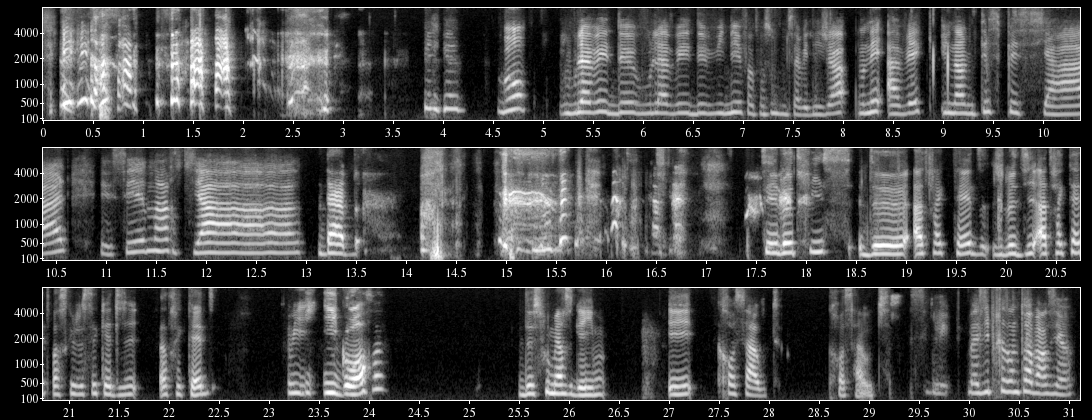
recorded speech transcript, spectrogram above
bon, vous l'avez de, vous l'avez deviné, enfin de toute façon vous le savez déjà, on est avec une invitée spéciale et c'est Marcia. Dab. C'est l'autrice de Attracted. Je le dis Attracted parce que je sais qu'elle dit Attracted. Oui, Igor. De Swimmer's Game et Cross out. Cross Out. Vas-y, présente-toi Marcia.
